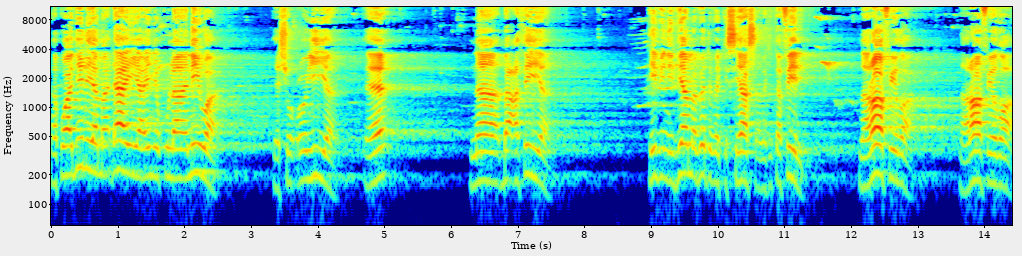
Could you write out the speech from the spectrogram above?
na kwa ajili ya madai ya yenye kulaaniwa ya shuuia eh na baathia hivi ni vyama vyote vya kisiasa vya kikafiri na rafidha na rafidha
